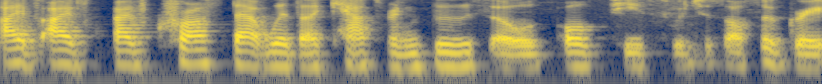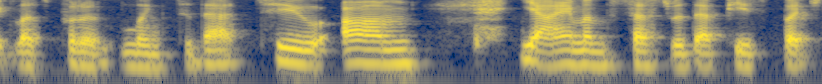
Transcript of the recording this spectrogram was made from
I've I've I've crossed that with a Katherine Boo's old old piece, which is also great. Let's put a link to that too. Um, yeah, I'm obsessed with that piece. But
